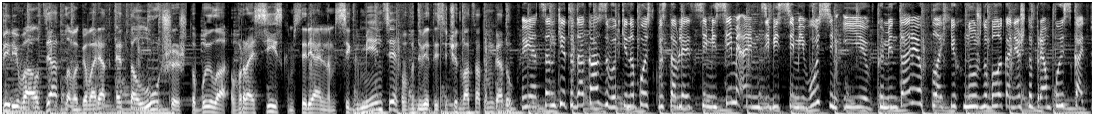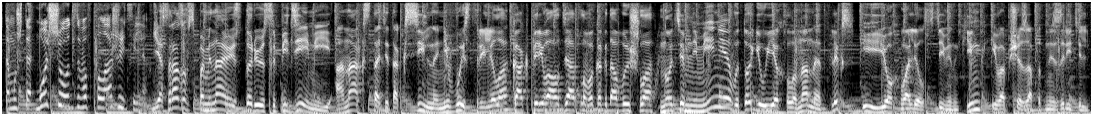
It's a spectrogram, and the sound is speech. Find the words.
«Перевал Дятлова». Говорят, это лучшее, что было в российском сериальном сегменте в 2020 году. И оценки это доказывают. Кинопоиск выставляет 7,7, а MDB 7,8. И в комментариях плохих нужно было, конечно, прям поискать, потому что больше отзывов положительных. Я сразу вспоминаю историю с эпидемией. Она, кстати, так сильно не выстрелила, как «Перевал Дятлова», когда вышла. Но, тем не менее, в итоге уехала на Netflix, и ее хвалил Стивен Кинг и вообще западный западный зритель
